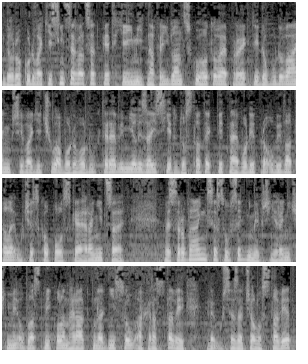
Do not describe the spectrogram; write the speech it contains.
Do roku 2025 chtějí mít na Frýdlansku hotové projekty dobudování přivaděčů a vodovodů, které by měly zajistit dostatek pitné vody pro obyvatele u česko-polské hranice. Ve srovnání se sousedními příhraničními oblastmi kolem Hrádku nad Nisou a Chrastavy, kde už se začalo stavět,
